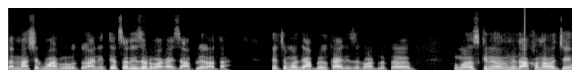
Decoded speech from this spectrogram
तणनाशक मारलं होतं आणि त्याचा रिझल्ट बघायचा आपल्याला आता. त्याच्यामध्ये आपल्याला काय रिझल्ट वाटलं तर तुम्हाला स्क्रीनवर मी दाखवणारच आहे.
